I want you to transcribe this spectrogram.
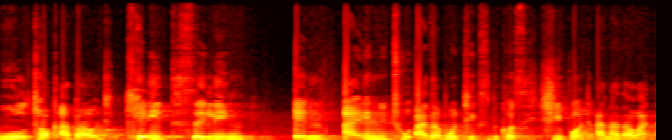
we'll talk about Kate selling and iron to other boutiques because she bought another one.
